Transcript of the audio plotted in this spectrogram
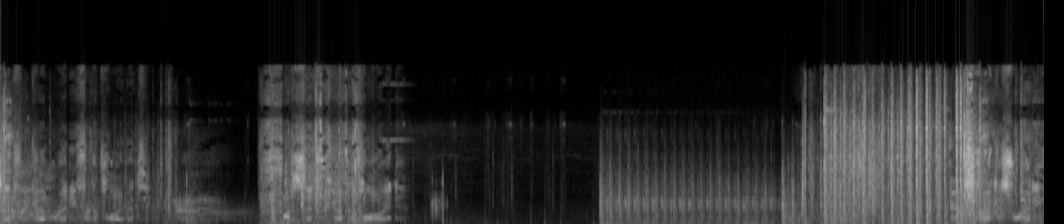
Sentry gun ready deployment. Sentry gun deployed. Airstrike is ready.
